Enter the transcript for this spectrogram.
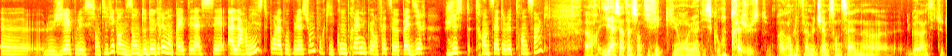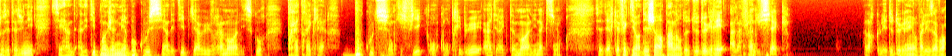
euh, le GIEC ou les scientifiques en disant 2 degrés n'ont pas été assez alarmistes pour la population, pour qu'ils comprennent qu'en fait ça ne veut pas dire juste 37 au lieu de 35 Alors il y a certains scientifiques qui ont eu un discours très juste. Par exemple le fameux James Hansen hein, du Goddard Institute aux États-Unis. C'est un, des types moi que j'admire beaucoup. C'est un des types qui a eu vraiment un discours très très clair. Beaucoup de scientifiques ont contribué indirectement à l'inaction. C'est-à-dire qu'effectivement déjà en parlant de 2 degrés à la fin du siècle, alors que les 2 degrés, on va les avoir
